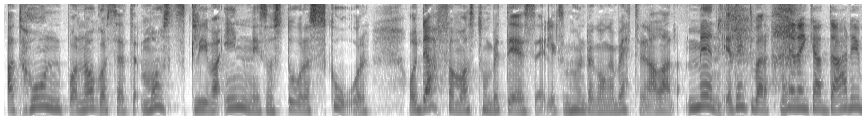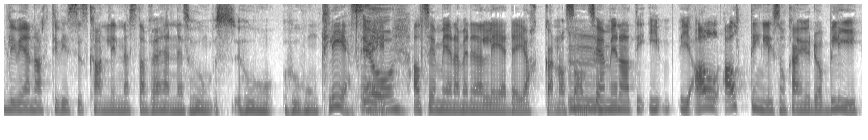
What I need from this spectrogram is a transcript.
att hon på något sätt måste kliva in i så stora skor och därför måste hon bete sig liksom hundra gånger bättre än alla andra. Men jag tänkte bara, Men jag tänker att det hade ju blivit en aktivistisk handling nästan för henne hur, hur, hur hon klär sig. Ja. Alltså jag menar med den där läderjackan och sånt. Så jag menar att i, i all, allting liksom kan ju då bli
